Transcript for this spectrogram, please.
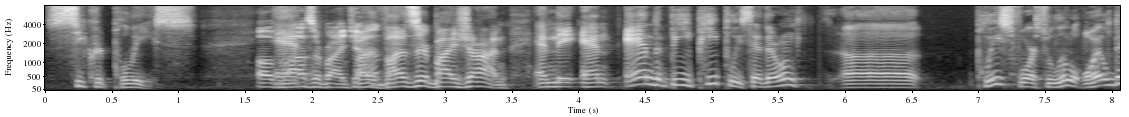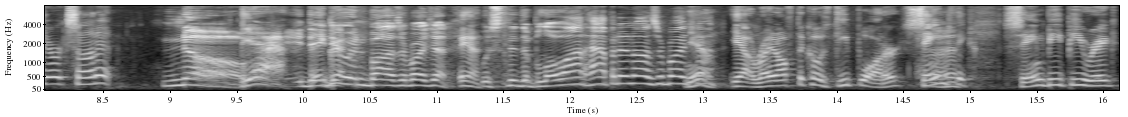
secret police Of And- Azerbaijan? Of Azerbaijan, and they and and the BP police had their own uh, police force with little oil derricks on it. No. Yeah, They, they do in Azerbaijan. Yeah. Was, did the blowout happen in Yeah, Azerbaijan? yeah, right off the coast, deep water, same Uh-huh. thing, same BP rig,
